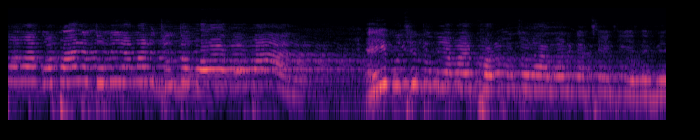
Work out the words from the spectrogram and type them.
পাওয়া গোপাল তুমি আমার জুতো পরা গোপাল। এই বুঝি তুমি আমার খরম জোড়া আমার কাছে এগিয়ে দেবে।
